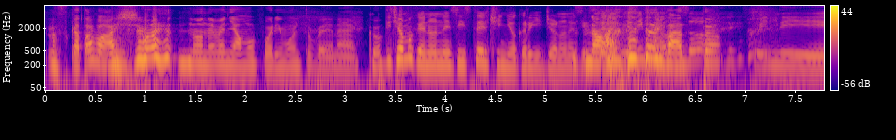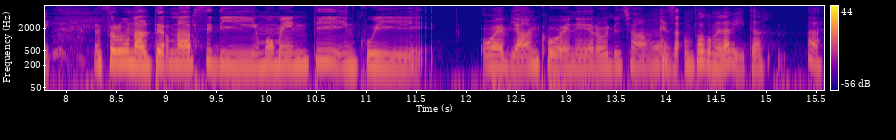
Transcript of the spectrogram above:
lo scatafascio e non ne veniamo fuori molto bene, ecco. Diciamo che non esiste il cigno grigio, non esiste No, la via di mezzo, esatto. quindi È solo un alternarsi di momenti in cui o è bianco o è nero, diciamo. esa- un po' come la vita. Eh,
